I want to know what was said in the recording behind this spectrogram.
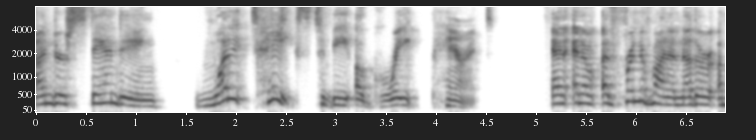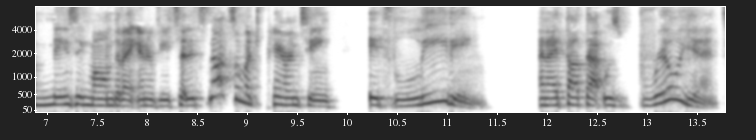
understanding what it takes to be a great parent. And, and a, a friend of mine, another amazing mom that I interviewed, said it's not so much parenting, it's leading and I thought that was brilliant.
